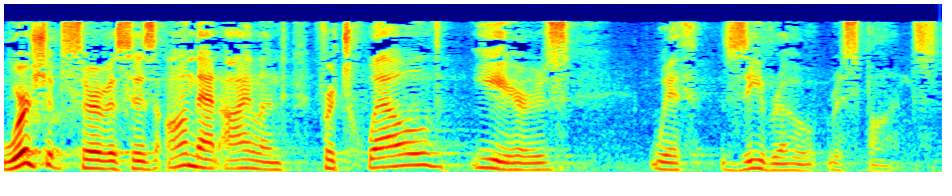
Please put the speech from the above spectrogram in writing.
worship services on that island for 12 years with zero response.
